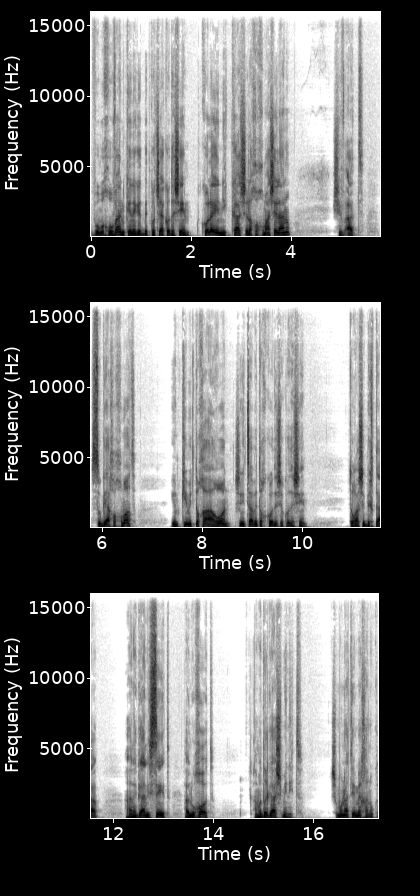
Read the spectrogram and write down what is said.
והוא מכוון כנגד בית קודשי הקודשים. כל היניקה של החוכמה שלנו, שבעת סוגי החוכמות, יונקים מתוך הארון שנמצא בתוך קודש הקודשים. תורה שבכתב, ההנהגה הניסית, הלוחות, המדרגה השמינית. שמונת ימי חנוכה.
